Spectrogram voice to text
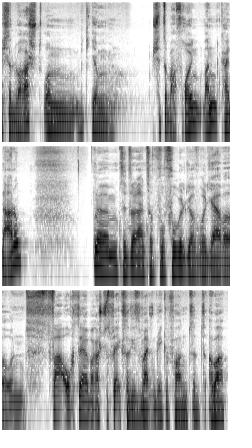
mich dann überrascht und mit ihrem, ich schätze mal Freund, Mann, keine Ahnung, ähm, sind wir dann zur Vogeljahre und war auch sehr überrascht, dass wir extra diesen weiten Weg gefahren sind. Aber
